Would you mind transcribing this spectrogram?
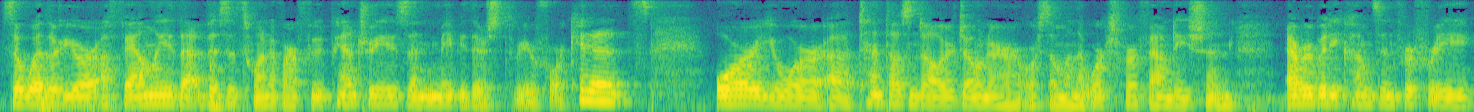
So whether you're a family that visits one of our food pantries and maybe there's three or four kids, or you're a $10,000 donor or someone that works for a foundation, everybody comes in for free.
